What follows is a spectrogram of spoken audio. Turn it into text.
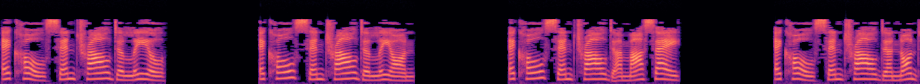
École Centrale de Lille. École Centrale de Lyon. École Centrale de Marseille. École Centrale de Nantes.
